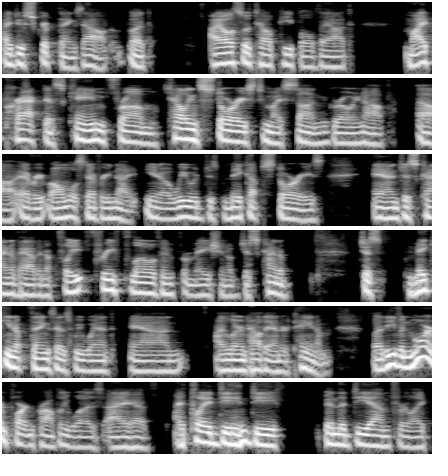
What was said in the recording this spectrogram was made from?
i do script things out but I also tell people that my practice came from telling stories to my son growing up uh, every almost every night. You know, we would just make up stories and just kind of having a free, free flow of information of just kind of just making up things as we went and I learned how to entertain them. But even more important probably was I have I played D&D been the DM for like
